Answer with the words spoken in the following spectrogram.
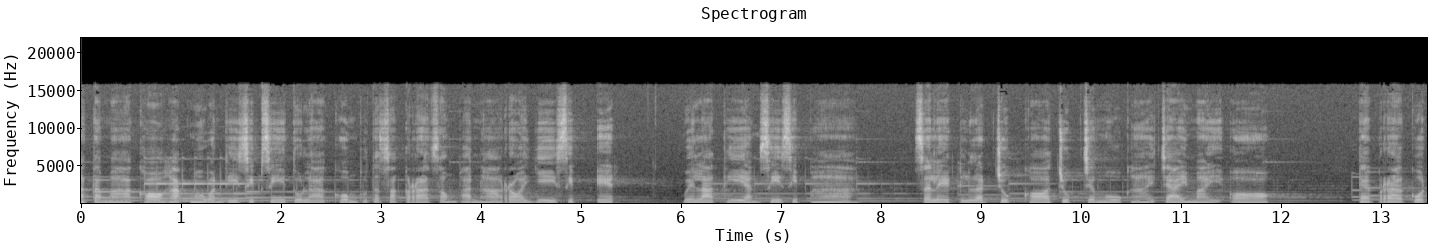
อาตมาคอหักเมื่อวันที่ 14 ตุลาคมพุทธศักราช 2521 เวลาเที่ยง 45 เสลดเลือดจุกคอจุกจมูกหายใจไม่ออก แต่ปรากฏ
